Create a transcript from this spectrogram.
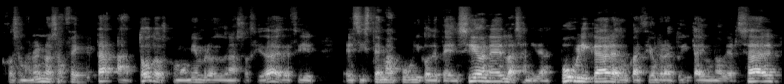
José Manuel, nos afecta a todos como miembros de una sociedad, es decir, el sistema público de pensiones, la sanidad pública, la educación gratuita y universal,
